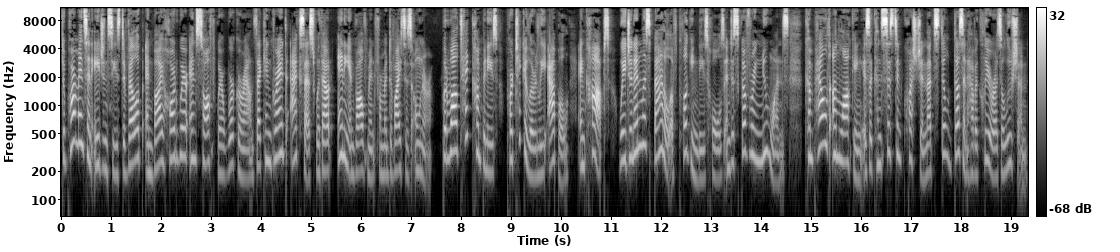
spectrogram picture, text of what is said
Departments and agencies develop and buy hardware and software workarounds that can grant access without any involvement from a device's owner. But while tech companies, particularly Apple, and cops wage an endless battle of plugging these holes and discovering new ones, compelled unlocking is a consistent question that still doesn't have a clear resolution.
